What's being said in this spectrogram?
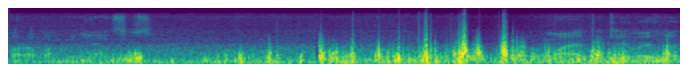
Барабан меняется все. Має такий вигляд.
